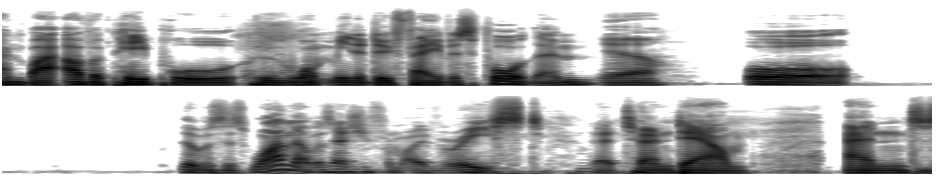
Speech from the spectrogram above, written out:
and by other people who want me to do favors for them. yeah, Or there was this one that was actually from over east that turned down, and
